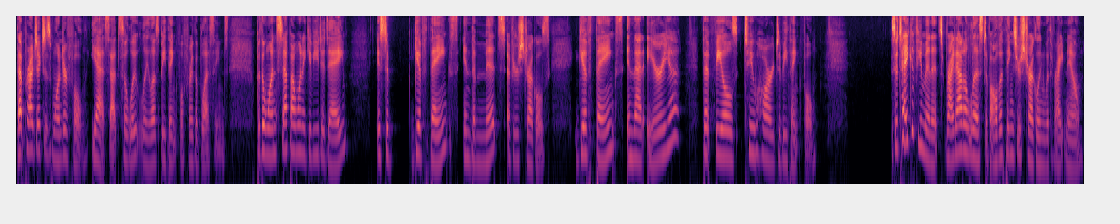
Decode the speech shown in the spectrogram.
That project is wonderful. Yes, absolutely. Let's be thankful for the blessings. But the one step I want to give you today is to give thanks in the midst of your struggles. Give thanks in that area that feels too hard to be thankful. So take a few minutes, write out a list of all the things you're struggling with right now.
